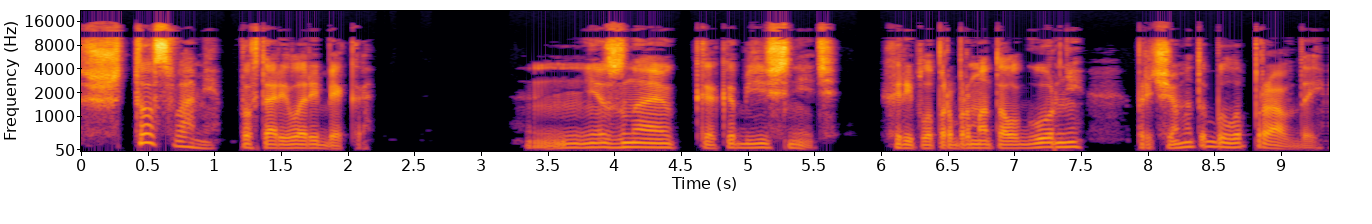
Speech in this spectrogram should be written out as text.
«Что с вами?» — повторила Ребекка. «Не знаю, как объяснить», — хрипло пробормотал Горни, причем это было правдой.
